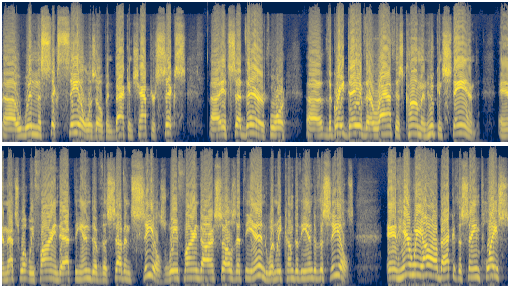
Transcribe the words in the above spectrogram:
uh, when the sixth seal was opened back in chapter 6. Uh, it said there, For uh, the great day of their wrath is come, and who can stand? And that's what we find at the end of the seven seals. We find ourselves at the end when we come to the end of the seals. And here we are back at the same place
